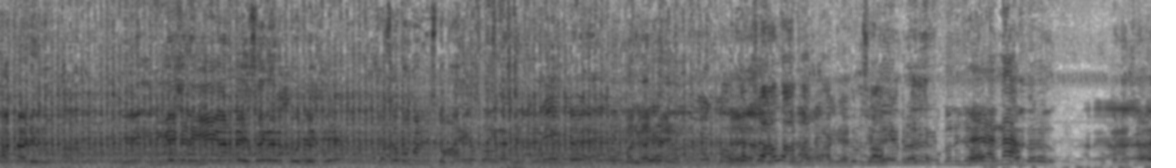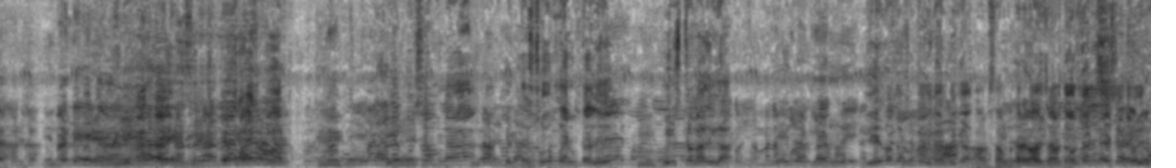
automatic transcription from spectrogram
మాట్లాడారు ఇరిగేషన్ ఈ కనుక ఎస్ఐ గారికి ఫోన్ చేసి తీసుకోమని తీసుకోమని ఈ విషయంలో పెద్ద స్టోరీ జరుగుతుంది మీ ఇష్టం అది. ఏదో జరుగుతుంది దౌర్జన్యం చేసినట్టు మీరు.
